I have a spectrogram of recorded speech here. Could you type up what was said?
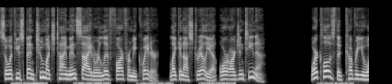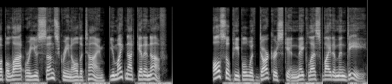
So if you spend too much time inside or live far from equator, like in Australia or Argentina, wear clothes that cover you up a lot or use sunscreen all the time, you might not get enough. Also, people with darker skin make less vitamin D.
